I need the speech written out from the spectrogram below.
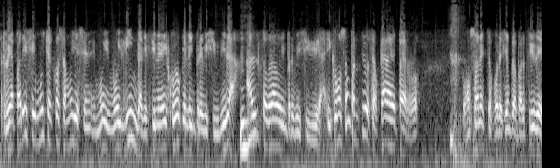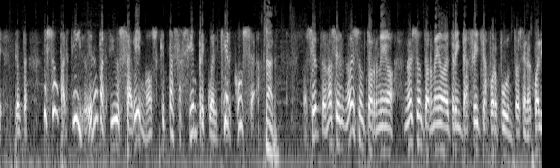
reaparece mucha cosa muy muy muy linda que tiene el juego que es la imprevisibilidad, alto grado de imprevisibilidad. Y como son partidos a cara de perro, como son estos, por ejemplo, a partir de, es un partido. y En un partido sabemos que pasa siempre cualquier cosa, Claro. ¿no es cierto? No, se- no es un torneo, no es un torneo de 30 fechas por puntos, en el cual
